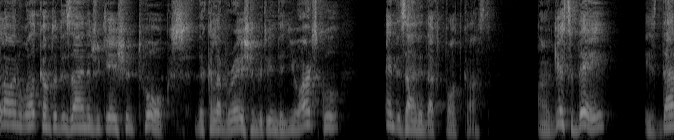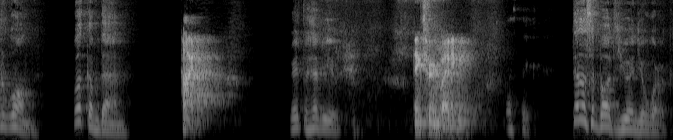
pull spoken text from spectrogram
Hello and welcome to Design Education Talks, the collaboration between the New Art School and Design the Ducks podcast. Our guest today is Dan Wong. Welcome, Dan. Hi. Great to have you. Thanks for inviting me. Fantastic. Tell us about you and your work.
